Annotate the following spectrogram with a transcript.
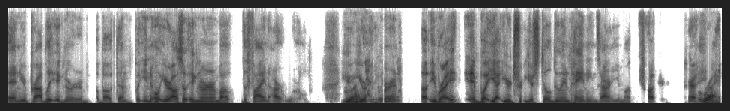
and you're probably ignorant about them. But you know what? You're also ignorant about the fine art world. You're, right. you're ignorant, uh, right? And, but yet you're tr- you're still doing paintings, aren't you, motherfucker? Right. Right.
